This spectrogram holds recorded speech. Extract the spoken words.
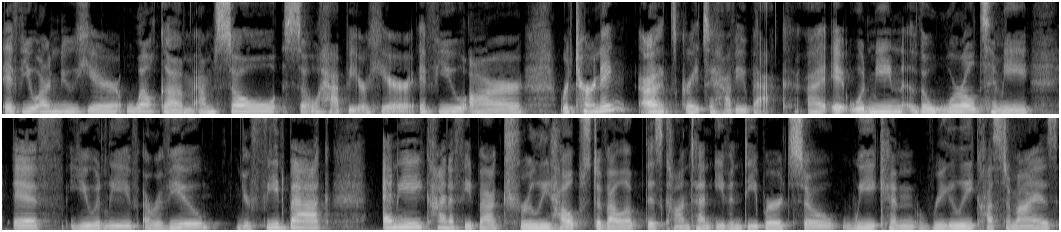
If you are new here, welcome. I'm so, so happy you're here. If you are returning, uh, it's great to have you back. Uh, it would mean the world to me if you would leave a review, your feedback, any kind of feedback truly helps develop this content even deeper so we can really customize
